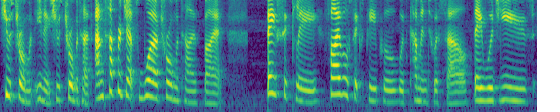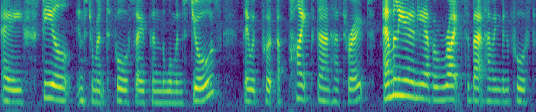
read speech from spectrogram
She was trauma, you know, she was traumatized, and suffragettes were traumatized by it. Basically, five or six people would come into a cell. They would use a steel instrument to force open the woman's jaws. They would put a pipe down her throat. Emily only ever writes about having been forced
